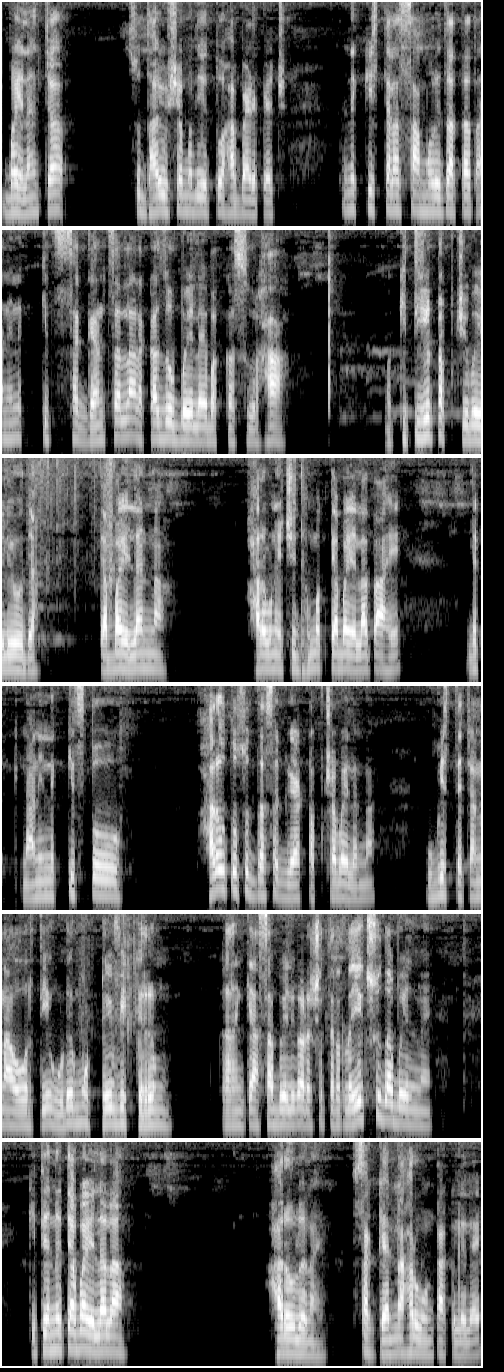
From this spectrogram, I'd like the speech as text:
बैलांच्या सुद्धा आयुष्यामध्ये येतो हा बॅड पॅच नक्कीच त्याला सामोरे जातात आणि नक्कीच सगळ्यांचा लाडका जो बैल आहे बक्कासूर हा. मग कितीही टॉपची बैल येऊ द्या त्या बैलांना हरवण्याची धमक त्या बैलात आहे. नक्की आणि नक्कीच तो हरवतो सुद्धा सगळ्या टॉपच्या बैलांना. उगीच त्याच्या नावावरती एवढे मोठे विक्रम कारण की असा बैलगाडा क्षेत्रातला एक सुद्धा बैल नाही की त्यानं त्या बैलाला हरवलं नाही. सगळ्यांना हरवून टाकलेलं आहे.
